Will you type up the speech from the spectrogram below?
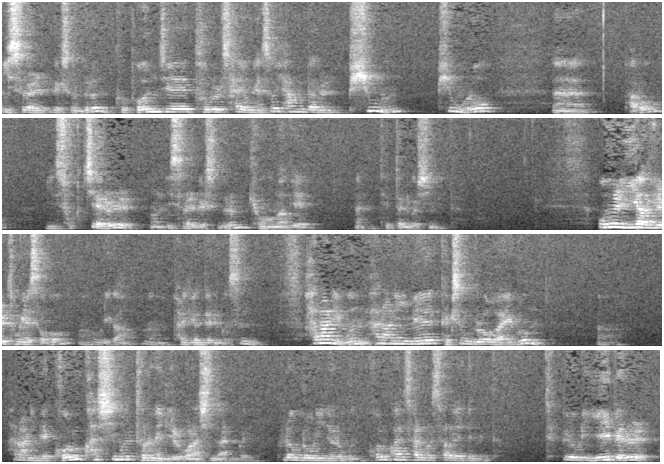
이스라엘 백성들은 그 번제의 불을 사용해서 향단을 피우는 피움으로 어, 바로 이 속죄를 어, 이스라엘 백성들은 경험하게 어, 됐던 것입니다. 오늘 이야기를 통해서 어, 우리가 어, 발견되는 것은 하나님은 하나님의 백성들로 하여금 어, 하나님의 거룩하심을 드러내기를 원하신다는 거예요. 그러므로 우리 여러분 거룩한 삶을 살아야 됩니다. 특별히 우리 예배를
